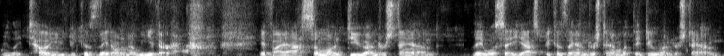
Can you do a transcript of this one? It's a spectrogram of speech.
really tell you because they don't know either. if I ask someone, do you understand? They will say yes because they understand what they do understand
